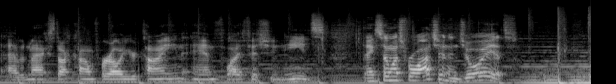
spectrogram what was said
avidmax.com for all your tying and fly fishing needs. Thanks so much for watching. Enjoy it.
